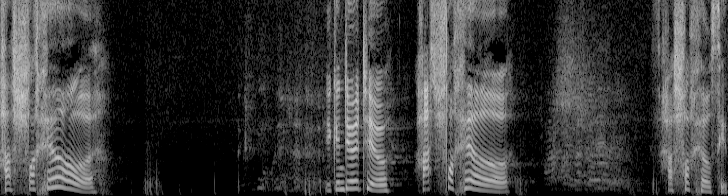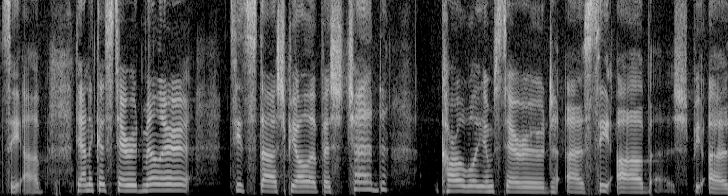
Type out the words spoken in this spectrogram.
Hashlachil. You can do it too. Hashlachil. Hashlachil sitsi ab. Danica Sterud Miller, Titsta Spiola Ched, Carl William Sterud, uh, Si ab, uh,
